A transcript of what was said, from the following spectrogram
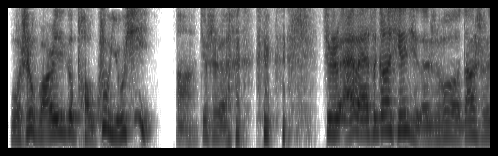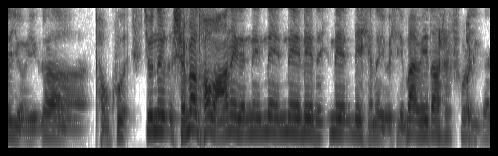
我是玩一个跑酷游戏。啊，就是就是 iOS 刚兴起的时候，当时有一个跑酷，就那个神庙逃亡那个那那那类的那类型的游戏，漫威当时出了一个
